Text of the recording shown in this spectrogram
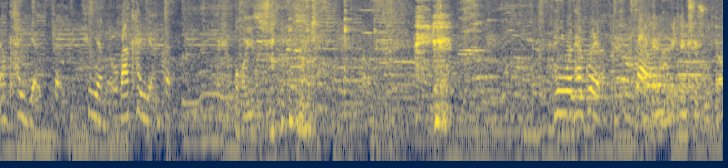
要看缘分，听见没？我爸看缘分。不好意思说。他 英国太贵了，说算了，每天吃薯条。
